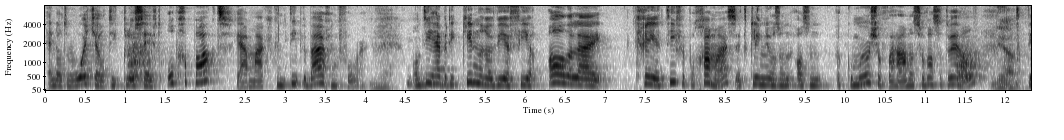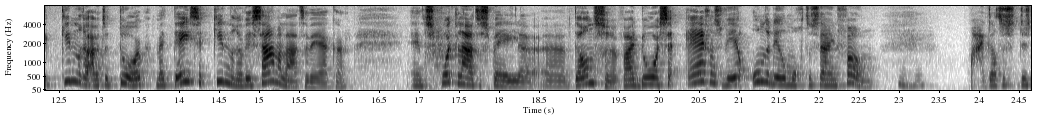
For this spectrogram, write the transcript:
En dat woordje dat die klus heeft opgepakt... ja, maak ik een diepe buiging voor. Want die hebben die kinderen weer via allerlei creatieve programma's... het klinkt nu als een, als een commercial verhaal, maar zo was het wel... Ja. de kinderen uit het dorp met deze kinderen weer samen laten werken. En sport laten spelen, eh, dansen, waardoor ze ergens weer onderdeel mochten zijn van. Maar dat is dus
